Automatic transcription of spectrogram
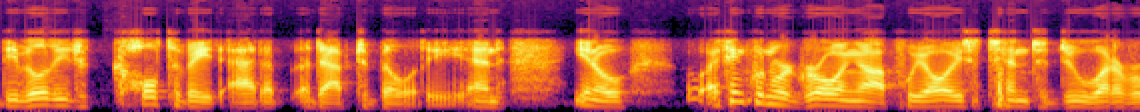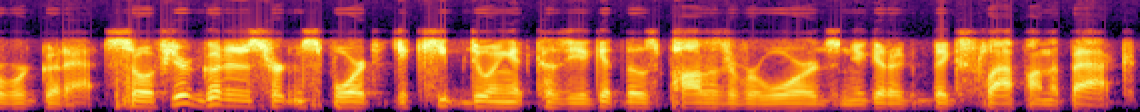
the ability to cultivate ad- adaptability. And, you know, I think when we're growing up, we always tend to do whatever we're good at. So if you're good at a certain sport, you keep doing it because you get those positive rewards and you get a big slap on the back back.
